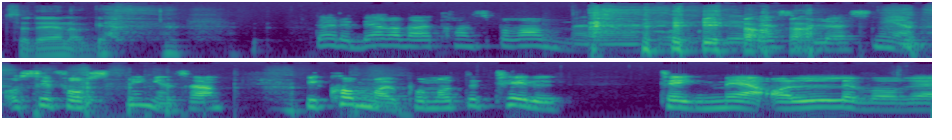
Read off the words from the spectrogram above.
så det er noe Da er det bedre å være transparent med det. Det er jo det som er løsningen. Også i forskningen. sant? Vi kommer jo på en måte til ting med alle våre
